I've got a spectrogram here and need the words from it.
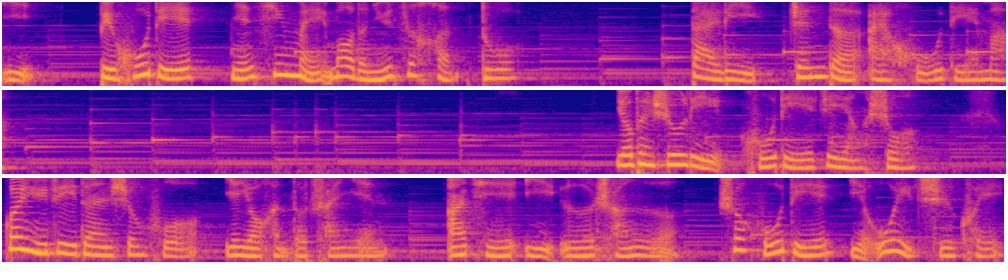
意，比蝴蝶年轻美貌的女子很多。戴笠真的爱蝴蝶吗？有本书里，蝴蝶这样说：关于这一段生活，也有很多传言，而且以讹传讹。说蝴蝶也未吃亏，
